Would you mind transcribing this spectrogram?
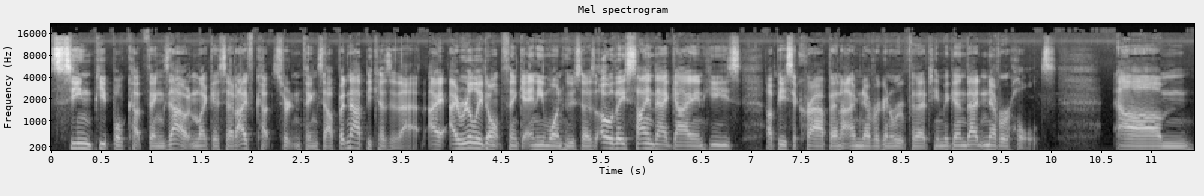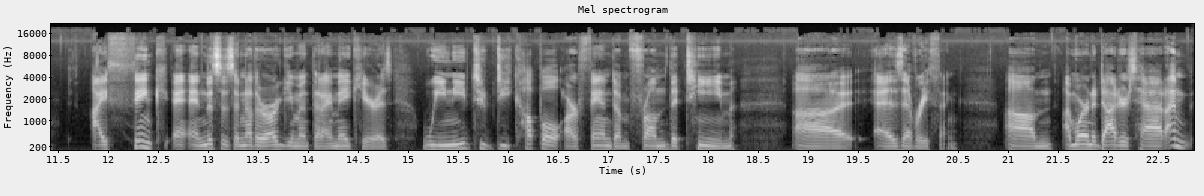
seen people cut things out. And like I said, I've cut certain things out, but not because of that. I, I really don't think anyone who says, oh, they signed that guy and he's a piece of crap and I'm never going to root for that team again, that never holds. Um, I think, and this is another argument that I make here, is we need to decouple our fandom from the team uh, as everything. Um, I'm wearing a Dodgers hat. I'm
